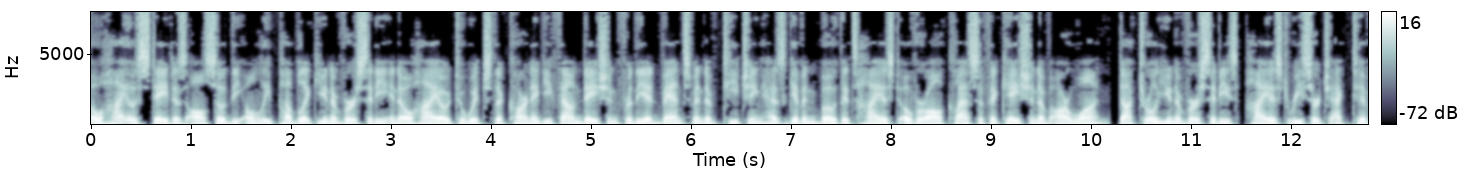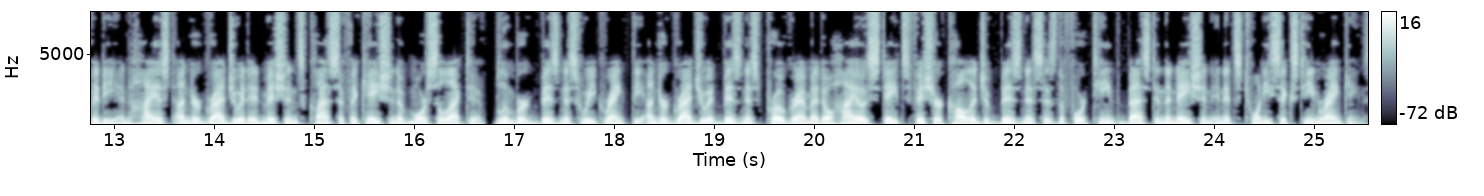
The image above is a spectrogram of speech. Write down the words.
Ohio State is also the only public university in Ohio to which the Carnegie Foundation for the Advancement of Teaching has given both its highest overall classification of R1, doctoral universities, highest research activity, and highest undergraduate admissions classification of more selective. Bloomberg Businessweek ranked the undergraduate business program at Ohio State's Fisher College of Business as the 14th best in the nation in its 2016 rankings.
